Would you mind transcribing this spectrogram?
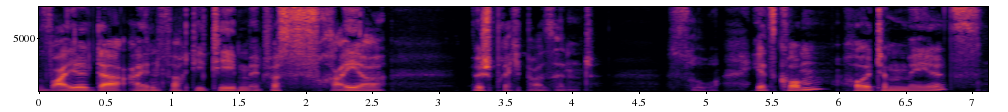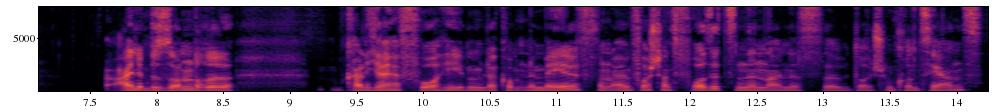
weil da einfach die Themen etwas freier besprechbar sind. So, jetzt kommen heute Mails. Eine besondere kann ich ja hervorheben, da kommt eine Mail von einem Vorstandsvorsitzenden eines äh, deutschen Konzerns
